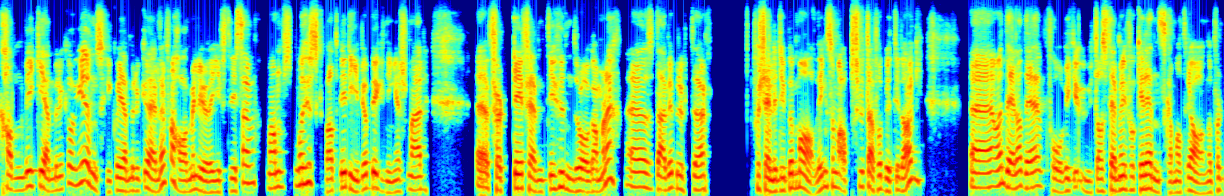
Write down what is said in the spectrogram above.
kan vi ikke gjenbruke, og vi ønsker ikke å gjenbruke det heller, for det har miljøgifter i seg. Man må huske på at vi river jo bygninger som er uh, 40-50-100 år gamle, uh, der vi brukte forskjellige typer maling som absolutt er forbudt i dag. og en del av det får vi ikke ut av systemet, vi får ikke renska materialene for,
